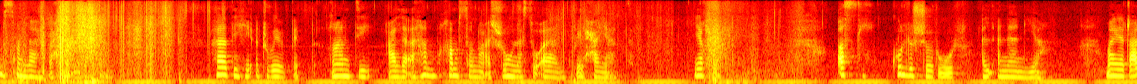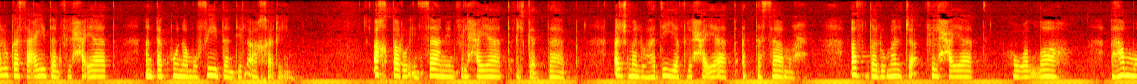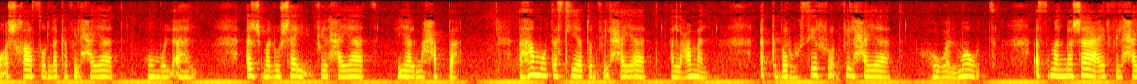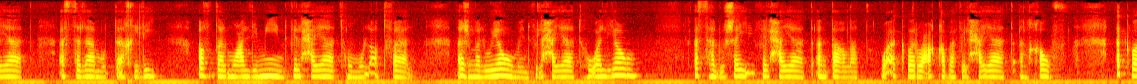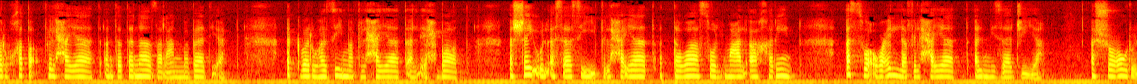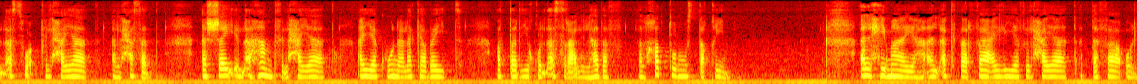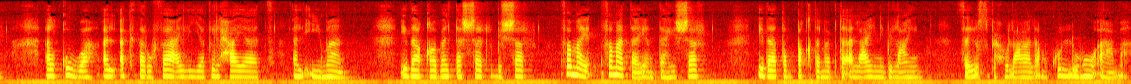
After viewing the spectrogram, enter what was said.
بسم الله الرحمن الرحيم. هذه أجوبة غاندي على أهم 25 سؤال في الحياة. يقول أصل كل الشرور الأنانية. ما يجعلك سعيدا في الحياة أن تكون مفيدا للآخرين. أخطر إنسان في الحياة الكذاب. أجمل هدية في الحياة التسامح. أفضل ملجأ في الحياة هو الله. أهم أشخاص لك في الحياة هم الأهل. أجمل شيء في الحياة هي المحبة. أهم تسلية في الحياة العمل. أكبر سر في الحياة هو الموت. أسمى المشاعر في الحياة السلام الداخلي. أفضل معلمين في الحياة هم الأطفال. أجمل يوم في الحياة هو اليوم. أسهل شيء في الحياة أن تغلط وأكبر عقبة في الحياة الخوف. أكبر خطأ في الحياة أن تتنازل عن مبادئك. أكبر هزيمة في الحياة الإحباط. الشيء الأساسي في الحياة التواصل مع الآخرين. أسوأ علة في الحياة المزاجية. الشعور الأسوأ في الحياة الحسد. الشيء الأهم في الحياة أن يكون لك بيت. الطريق الأسرع للهدف. الخط المستقيم. الحماية الأكثر فاعلية في الحياة التفاؤل. القوة الأكثر فاعلية في الحياة الإيمان. إذا قابلت الشر بالشر فما فمتى ينتهي الشر؟ إذا طبقت مبدأ العين بالعين سيصبح العالم كله أعمى.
